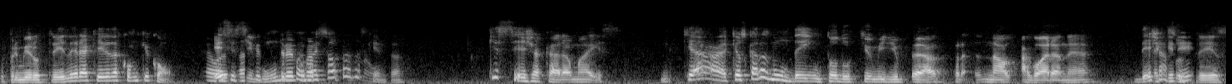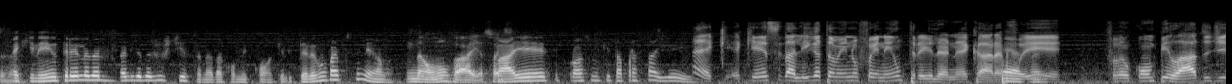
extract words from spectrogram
O primeiro trailer é aquele da Comic Con. É, Esse segundo trailer foi vai mais só pra esquentar. Que seja, cara, mas. Que, a, que os caras não deem todo o filme de, ah, pra- na- agora, né? Deixa É a que nem- surpresa. É que nem o trailer da, da Liga da Justiça, né? Da Comic Con. Aquele trailer não vai pro cinema. Não, não vai. É só Vai isso. esse próximo que tá pra sair aí. É que, é que esse da Liga também não foi nem um trailer, né, cara? É, foi, foi um compilado de,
